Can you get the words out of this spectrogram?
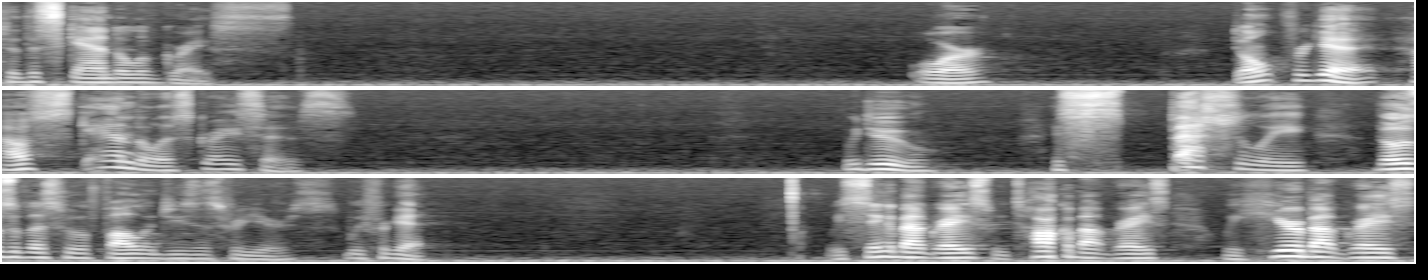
to the scandal of grace. Or don't forget how scandalous grace is. We do, especially those of us who have followed Jesus for years. We forget. We sing about grace, we talk about grace, we hear about grace,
